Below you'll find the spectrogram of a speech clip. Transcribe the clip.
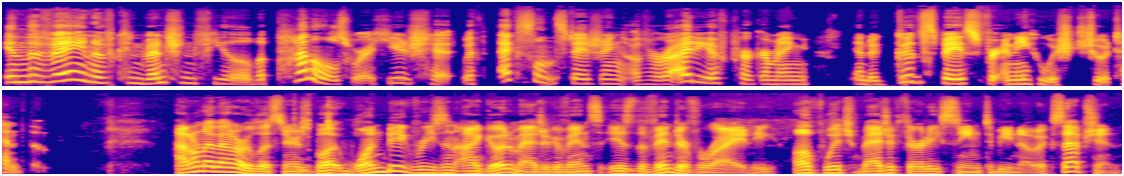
In the vein of convention feel, the panels were a huge hit, with excellent staging, a variety of programming, and a good space for any who wished to attend them. I don't know about our listeners, but one big reason I go to Magic events is the vendor variety, of which Magic 30 seemed to be no exception.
